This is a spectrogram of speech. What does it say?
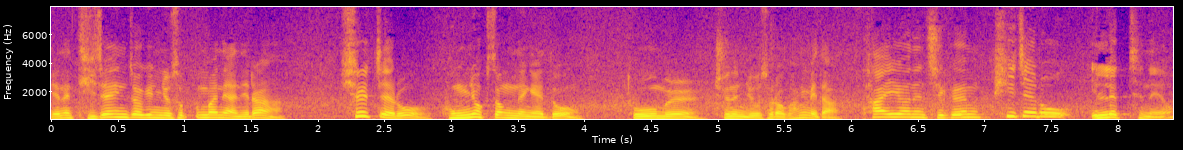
얘는 디자인적인 요소뿐만이 아니라 실제로 공력 성능에도 도움을 주는 요소라고 합니다. 타이어는 지금 P0 일렉트네요.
